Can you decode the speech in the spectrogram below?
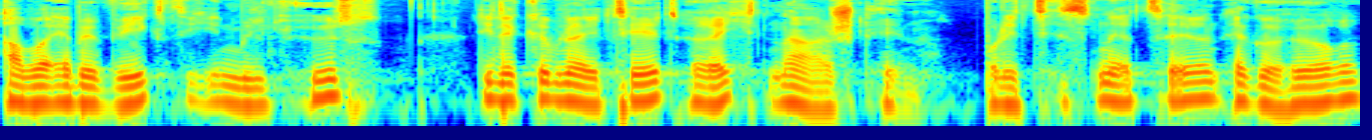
Aber er bewegt sich in Milieus, die der Kriminalität recht nahe stehen. Polizisten erzählen, er gehöre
